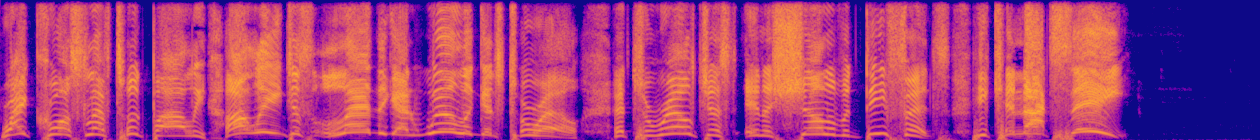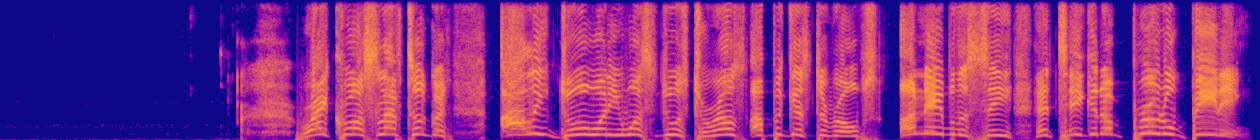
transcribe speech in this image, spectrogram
Right cross, left hook by Ali. Ali just landing at will against Terrell. And Terrell just in a shell of a defense. He cannot see. Right cross, left hook. Ali doing what he wants to do as Terrell's up against the ropes, unable to see, and taking a brutal beating.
